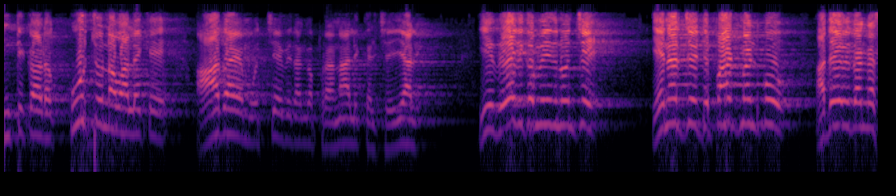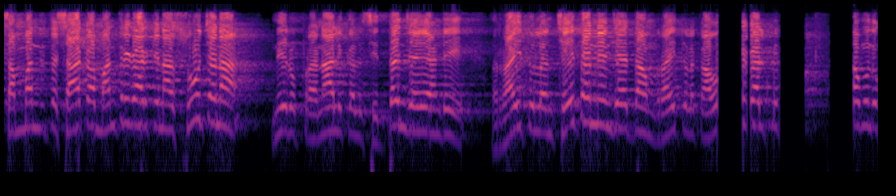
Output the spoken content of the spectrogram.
ఇంటికాడ కూర్చున్న వాళ్ళకే ఆదాయం వచ్చే విధంగా ప్రణాళికలు చేయాలి. ఈ వేదిక మీద నుంచి ఎనర్జీ డిపార్ట్మెంట్కు అదేవిధంగా సంబంధిత శాఖ మంత్రి గారికి నా సూచన మీరు ప్రణాళికలు సిద్ధం చేయండి. రైతులను చైతన్యం చేద్దాం. రైతులకు అవగాహన కల్పిద్దాం. ముందు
